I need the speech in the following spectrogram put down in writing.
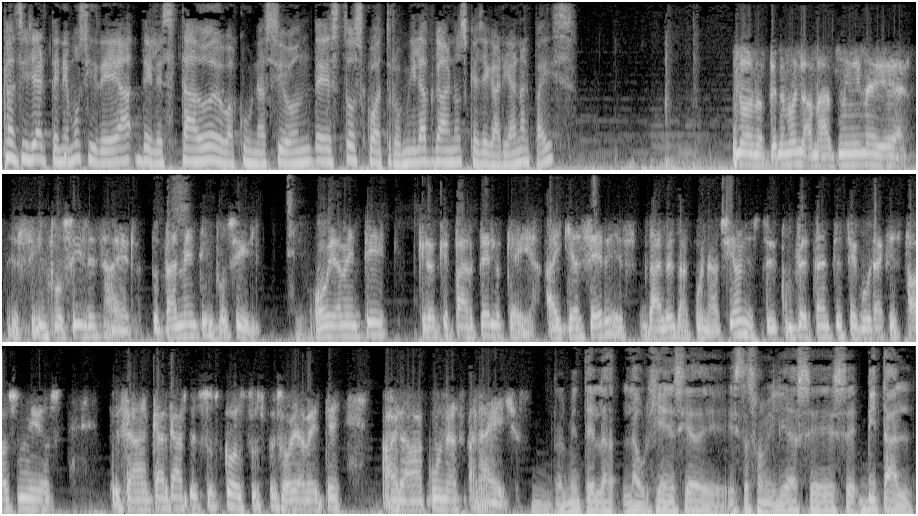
Canciller, ¿tenemos idea del estado de vacunación de estos 4.000 afganos que llegarían al país? No, no tenemos la más mínima idea. Es imposible saberlo, totalmente imposible. Obviamente, creo que parte de lo que hay que hacer es darles vacunación. Estoy completamente segura que Estados Unidos pues, se van a encargar de sus costos, pues obviamente habrá vacunas para ellos. Realmente la, la urgencia de estas familias es eh, vital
